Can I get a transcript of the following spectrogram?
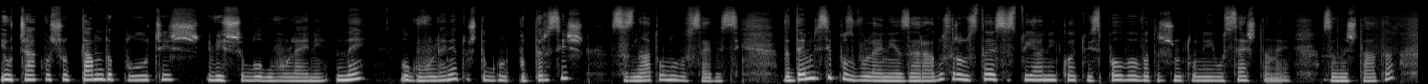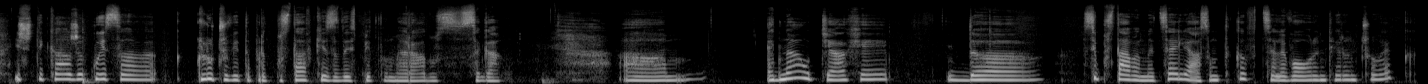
и очакваш оттам да получиш висше благоволение. Не, благоволението ще го потърсиш съзнателно в себе си. Дадем ли си позволение за радост? Радостта е състояние, което изпълва вътрешното ни усещане за нещата. И ще ти кажа кои са ключовите предпоставки, за да изпитваме радост сега. А, една от тях е да си поставяме цели. Аз съм такъв целево ориентиран човек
